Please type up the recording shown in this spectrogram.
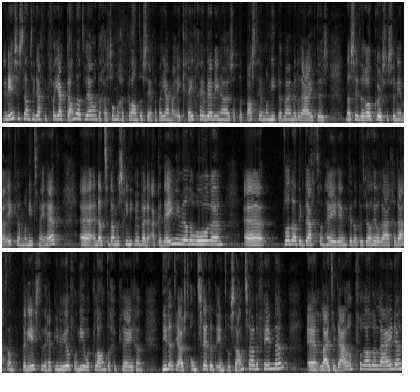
in eerste instantie dacht ik van ja, kan dat wel? Want dan gaan sommige klanten zeggen van ja, maar ik geef geen webinars of dat past helemaal niet bij mijn bedrijf. Dus dan zitten er ook cursussen in waar ik helemaal niets mee heb. Uh, en dat ze dan misschien niet meer bij de academie wilden horen. Uh, totdat ik dacht van hé hey Rimke, dat is wel heel raar gedacht. Want ten eerste heb je nu heel veel nieuwe klanten gekregen die dat juist ontzettend interessant zouden vinden. En laat je daar ook vooral door leiden.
